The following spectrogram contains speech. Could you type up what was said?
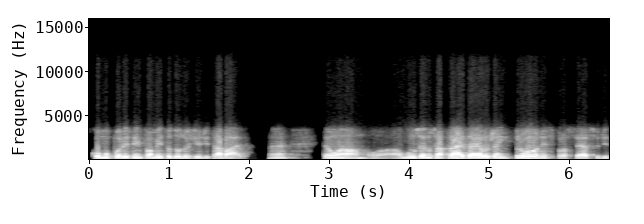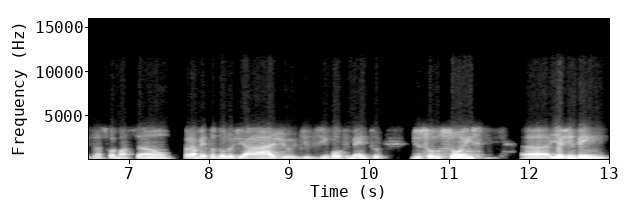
como, por exemplo, a metodologia de trabalho. Né? Então, há, alguns anos atrás, a Elo já entrou nesse processo de transformação para a metodologia ágil de desenvolvimento de soluções, uh, e a gente vem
